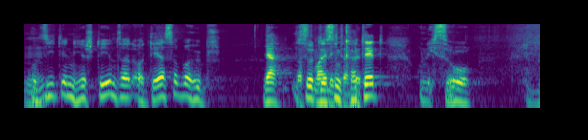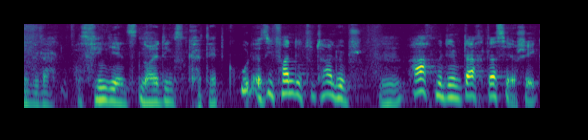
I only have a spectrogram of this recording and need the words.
und sieht den hier stehen und sagt, oh, der ist aber hübsch. Ja, Ich so, das ist ein damit. Kadett. Und ich so, ich habe mir gedacht, was finden die jetzt neuerdings ein Kadett gut? Also sie fand den total hübsch. Mhm. Ach, mit dem Dach, das ist ja schick.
